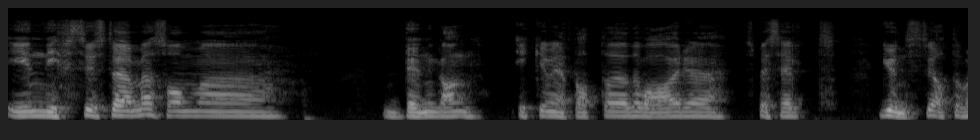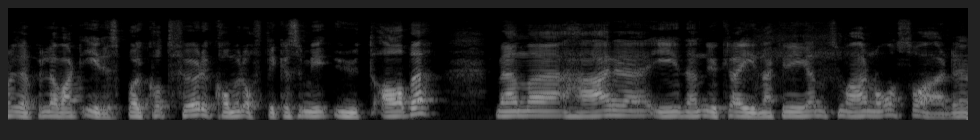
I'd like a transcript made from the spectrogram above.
i NIF-systemet som den gang ikke mente at det var spesielt gunstig at det f.eks. har vært idrettsboikott før. Det kommer ofte ikke så mye ut av det. Men her i den Ukraina-krigen som er nå, så er det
